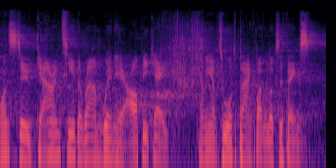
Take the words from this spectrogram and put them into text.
wants to guarantee the round win here. RPK coming up towards Bank by the looks of things.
